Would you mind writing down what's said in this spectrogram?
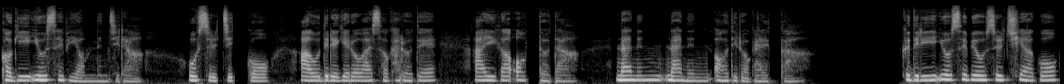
거기 요셉이 없는지라 옷을 찢고 아우들에게로 와서 가로되 아이가 없도다 나는 나는 어디로 갈까 그들이 요셉의 옷을 취하고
